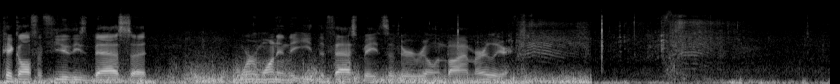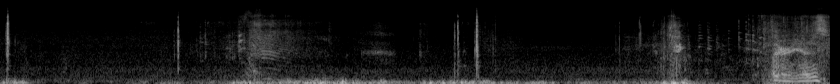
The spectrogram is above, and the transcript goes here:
pick off a few of these bass that weren't wanting to eat the fast baits that they were reeling by them earlier. There he is.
